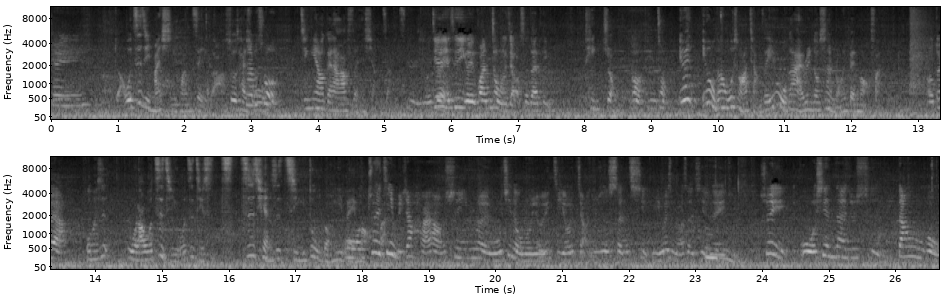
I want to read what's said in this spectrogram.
对啊，我自己蛮喜欢这个啊，所以我才说今天要跟大家分享这样子。嗯，我今天也是一个观众的角色在听听众哦，听众，因为因为我刚刚为什么要讲这个？因为我跟 Irene 都是很容易被冒犯。哦，对啊。我们是我啦，我自己，我自己是之前是极度容易被冒犯。我最近比较还好，是因为我记得我们有一集有讲，就是生气，你为什么要生气的那一集。嗯、所以我现在就是，当如果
